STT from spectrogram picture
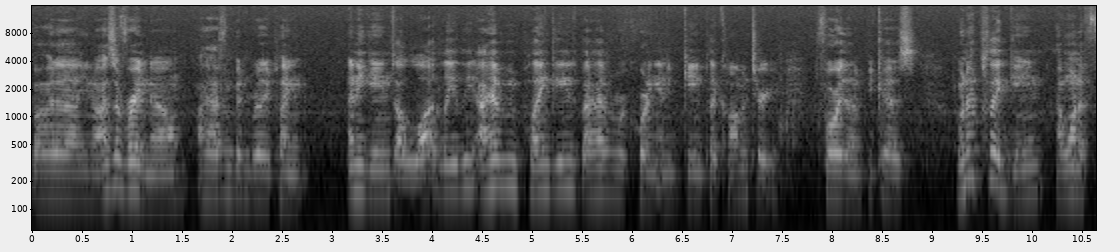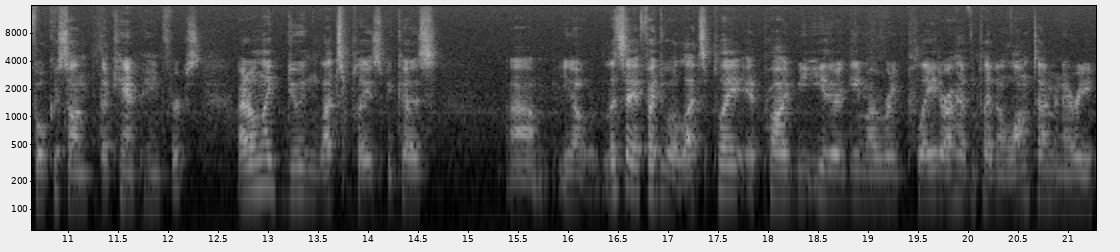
but, uh, you know, as of right now, I haven't been really playing any games a lot lately. I haven't been playing games, but I haven't been recording any gameplay commentary for them because when I play a game, I want to focus on the campaign first. I don't like doing Let's Plays because, um, you know, let's say if I do a Let's Play, it'd probably be either a game I've already played or I haven't played in a long time and I already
